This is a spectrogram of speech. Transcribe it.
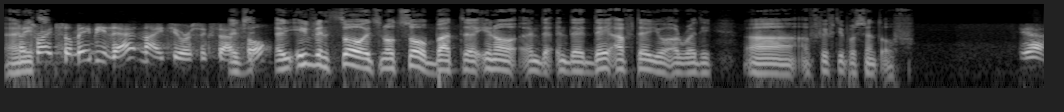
and That's right. So maybe that night you were successful. Ex- uh, even so, it's not so. But uh, you know, in the, in the day after, you're already uh, fifty uh, percent off. Yeah.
